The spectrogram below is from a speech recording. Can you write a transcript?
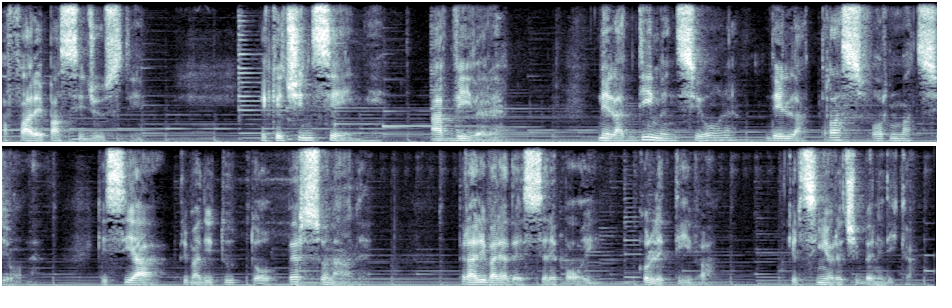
a fare passi giusti e che ci insegni a vivere nella dimensione della trasformazione, che sia prima di tutto personale, per arrivare ad essere poi collettiva. Che il Signore ci benedica.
